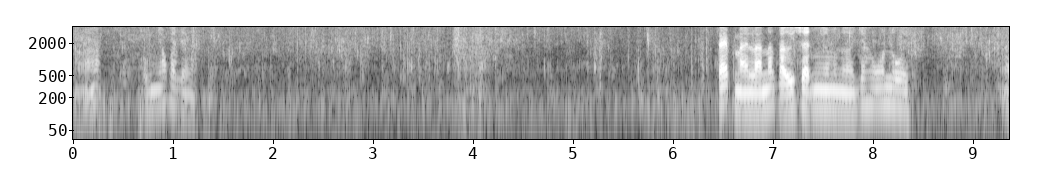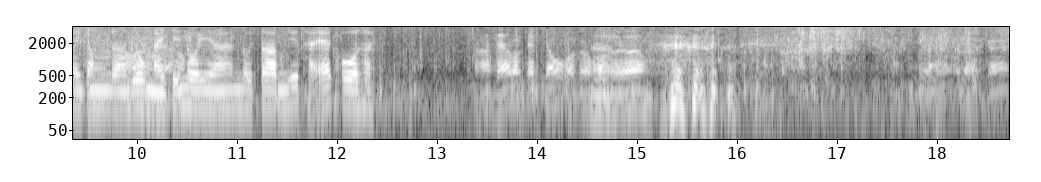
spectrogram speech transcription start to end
Đó, cũng nhóc hết trơn rồi. tép này là nó tự sinh nha mọi người, chứ không có nuôi đây trong uh, vuông này chỉ nuôi à, nuôi tôm với thẻ cua thôi. Đó, thẻ bắt cá chấu bà con À. mọi người không? Đó, cá.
